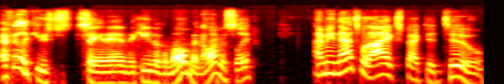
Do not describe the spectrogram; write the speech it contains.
I feel like he was just saying it in the heat of the moment, honestly. I mean, that's what I expected too.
